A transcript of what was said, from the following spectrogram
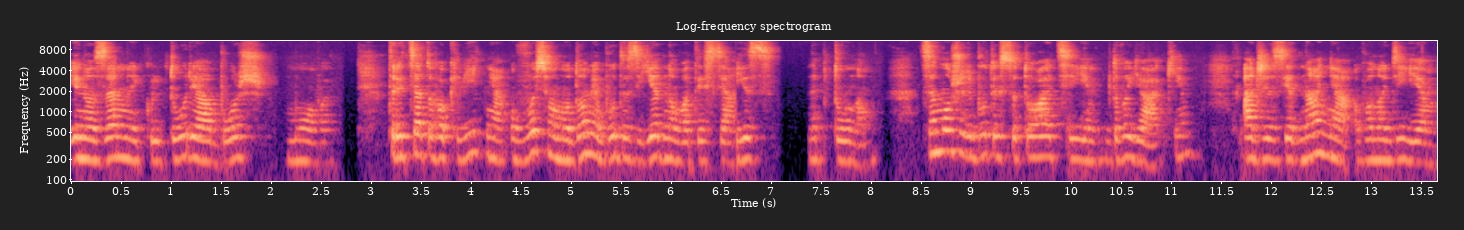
іноземної культурі або ж мови. 30 квітня у восьмому домі буде з'єднуватися із Нептуном. Це можуть бути ситуації двоякі, адже з'єднання воно діє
